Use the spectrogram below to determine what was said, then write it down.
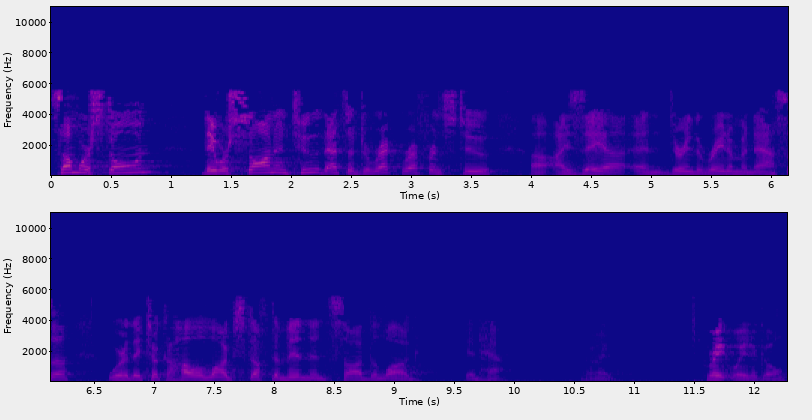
Some were stoned. They were sawn in two. That's a direct reference to uh, Isaiah and during the reign of Manasseh, where they took a hollow log, stuffed them in, and sawed the log in half. All right? Great way to go.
